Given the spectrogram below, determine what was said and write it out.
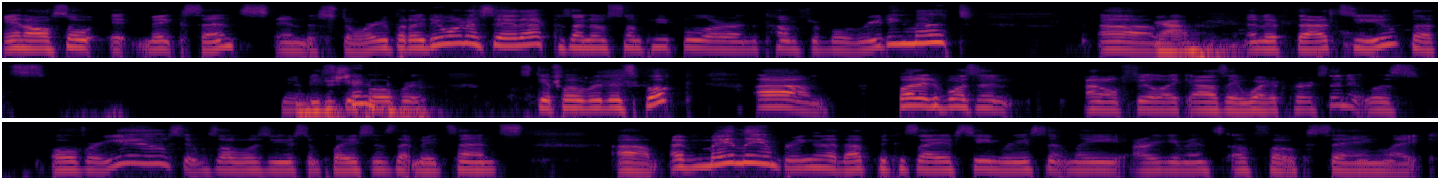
and also it makes sense in the story. But I do want to say that because I know some people are uncomfortable reading that. Um, yeah. And if that's you, that's maybe skip over skip over this book. Um, but it wasn't. I don't feel like as a white person, it was overused. It was always used in places that made sense. Um, I've mainly am bringing that up because I have seen recently arguments of folks saying like,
